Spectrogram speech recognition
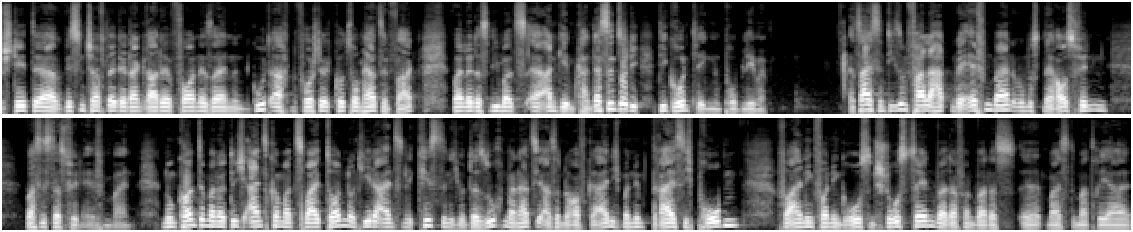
steht der Wissenschaftler, der dann gerade vorne seinen Gutachten vorstellt, kurz vorm Herzinfarkt, weil er das niemals äh, angeben kann. Das sind so die, die grundlegenden Probleme. Das heißt, in diesem Falle hatten wir Elfenbein und wir mussten herausfinden, was ist das für ein Elfenbein? Nun konnte man natürlich 1,2 Tonnen und jede einzelne Kiste nicht untersuchen. Man hat sich also darauf geeinigt, man nimmt 30 Proben, vor allen Dingen von den großen Stoßzähnen, weil davon war das äh, meiste Material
